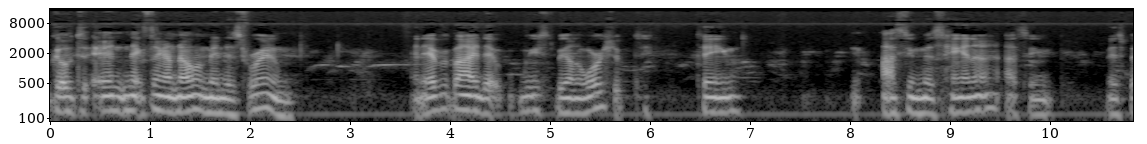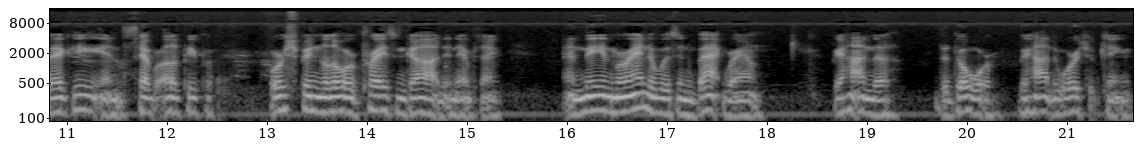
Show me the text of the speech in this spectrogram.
go to, and next thing I know, I'm in this room. And everybody that used to be on the worship t- team, I see Miss Hannah, I see Miss Becky, and several other people worshiping the Lord, praising God, and everything and me and Miranda was in the background behind the, the door, behind the worship team,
